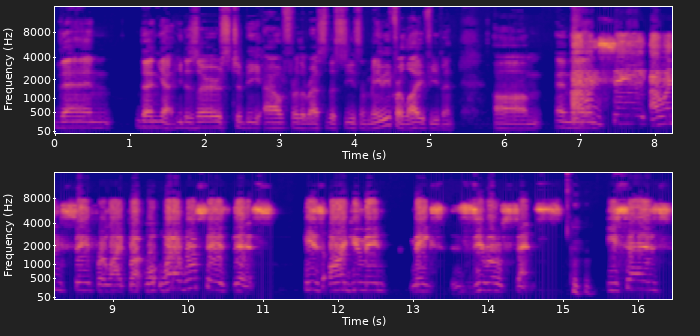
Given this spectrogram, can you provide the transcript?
then, then yeah, he deserves to be out for the rest of the season, maybe for life even. Um, and then, I wouldn't say I wouldn't say for life, but what, what I will say is this: his argument makes zero sense. he says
